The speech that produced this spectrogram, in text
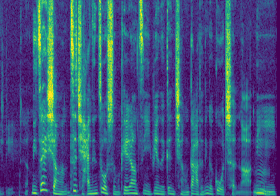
一点，这样。你在想自己还能做什么，可以让自己变得更强大的那个过程啊？嗯你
